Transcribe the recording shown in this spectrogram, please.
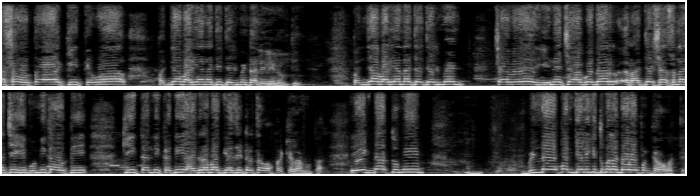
असा होता की तेव्हा पंजाब हरियाणाची जजमेंट आलेली नव्हती. पंजाब हरियाणाच्या जजमेंटच्या वेळे येण्याच्या अगोदर राज्य शासनाची ही भूमिका होती की त्यांनी कधी हैदराबाद गॅझेटरचा वापर केला नव्हता. एकदा तुम्ही विंडो ओपन केली की तुम्हाला डोर ओपन करावं लागते.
